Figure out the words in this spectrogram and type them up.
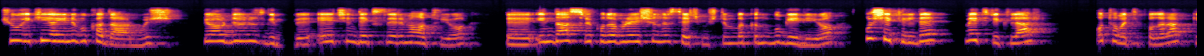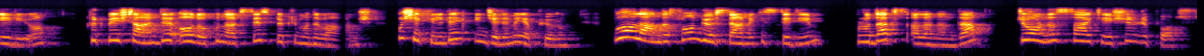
Q2 yayını bu kadarmış. Gördüğünüz gibi H indekslerimi atıyor. E, Industry Collaboration'ları seçmiştim. Bakın bu geliyor. Bu şekilde metrikler otomatik olarak geliyor. 45 tane de All Open Access dokümanı varmış. Bu şekilde inceleme yapıyorum. Bu alanda son göstermek istediğim Products alanında Journal Citation Reports.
